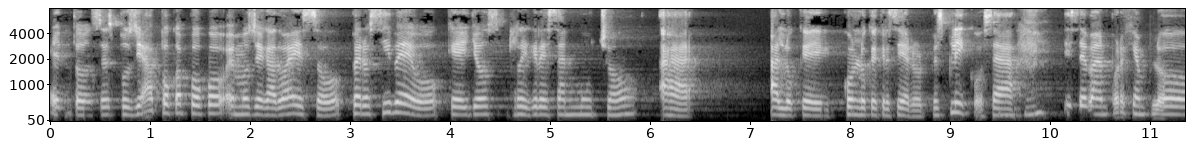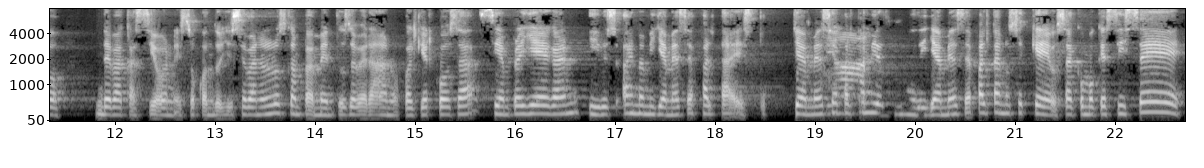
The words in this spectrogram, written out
Entonces, pues ya poco a poco hemos llegado a eso, pero sí veo que ellos regresan mucho a a lo que, con lo que crecieron. Me explico, o sea, si se van, por ejemplo, de vacaciones o cuando se van a los campamentos de verano, cualquier cosa, siempre llegan y ves, ay mami, ya me hace falta esto, ya me hace falta mi smoothie, ya me hace falta no sé qué, o sea, como que sí se,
